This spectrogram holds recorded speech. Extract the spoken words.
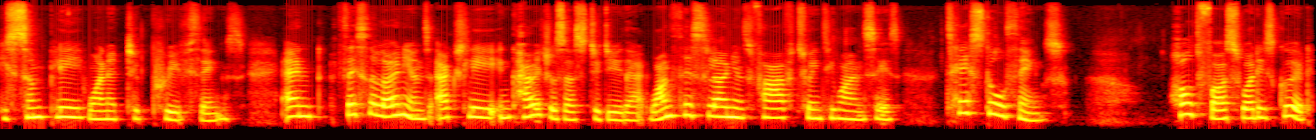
He simply wanted to prove things. And Thessalonians actually encourages us to do that. 1 Thessalonians 5:21 says, "Test all things. Hold fast what is good."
